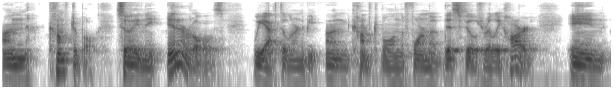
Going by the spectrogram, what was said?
uncomfortable. So in the intervals, we have to learn to be uncomfortable in the form of this feels really hard. In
